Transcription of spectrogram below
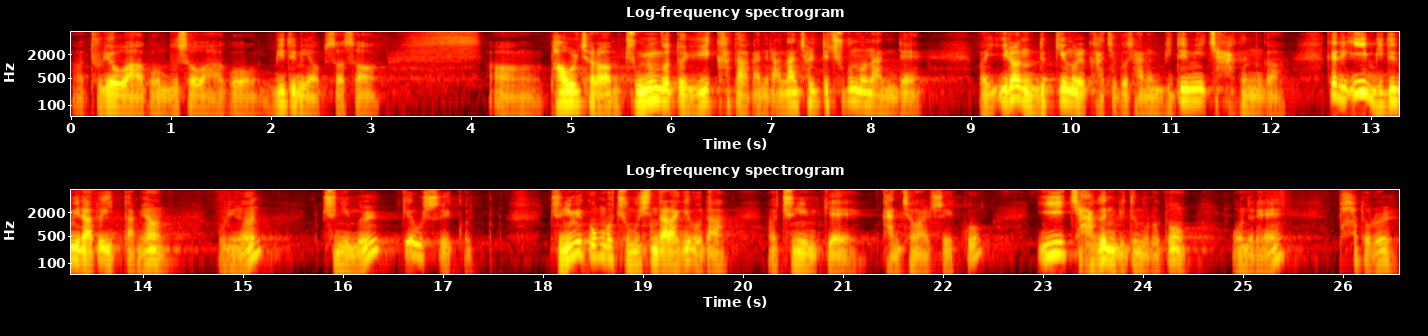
어, 두려워하고 무서워하고 믿음이 없어서 어, 바울처럼 죽는 것도 유익하다가 아니라 난 절대 죽으면 안 돼. 뭐 이런 느낌을 가지고 사는 믿음이 작은 것. 그래도 이 믿음이라도 있다면 우리는 주님을 깨울 수 있고 주님이 꼭 뭐 주무신다라기보다 어, 주님께 간청할 수 있고 이 작은 믿음으로도 오늘의 파도를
